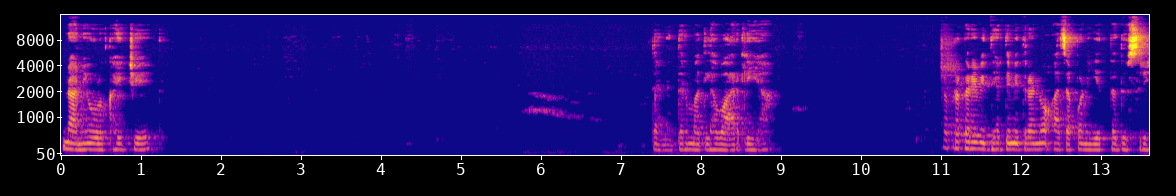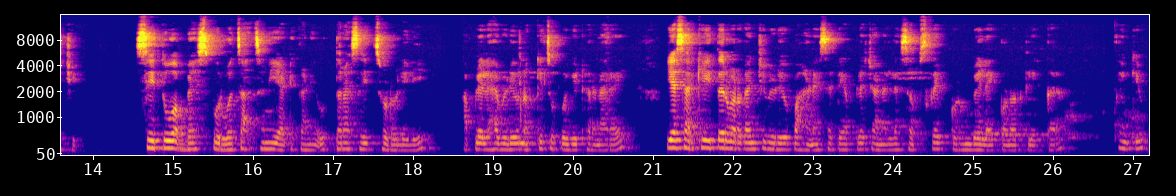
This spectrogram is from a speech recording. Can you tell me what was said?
नाणी ओळखायचे. त्यानंतर मधला वार लिहा. अशा प्रकारे विद्यार्थी मित्रांनो आज आपण इयत्ता दुसरीची सेतू अभ्यास पूर्व चाचणी या ठिकाणी उत्तरासहित सोडवलेली. आपल्याला हा व्हिडिओ नक्कीच उपयोगी ठरणार आहे. यासारखे इतर वर्गांची व्हिडिओ पाहण्यासाठी आपल्या चॅनलला सबस्क्राईब करून बेल आयकॉनवर क्लिक करा. थँक्यू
